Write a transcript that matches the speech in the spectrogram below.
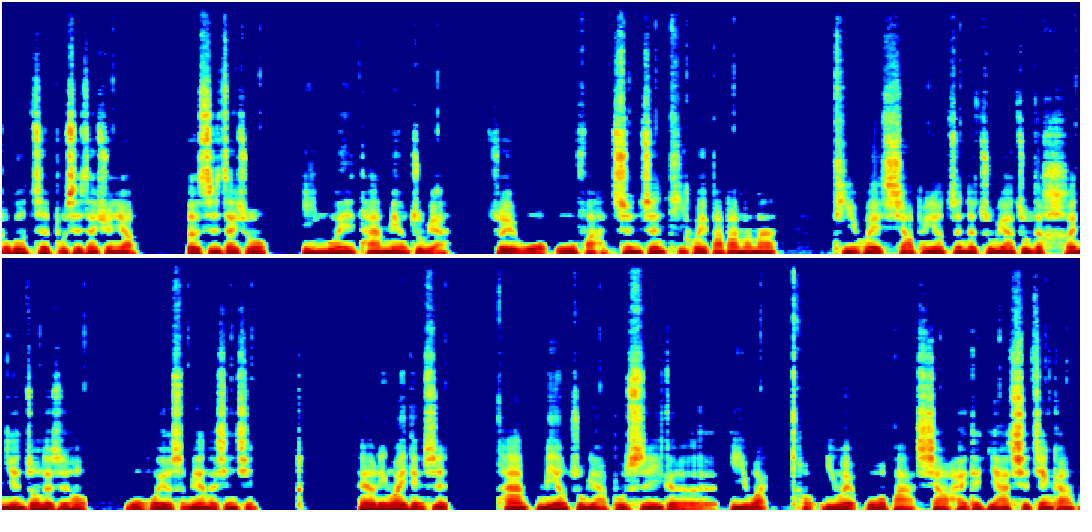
不过这不是在炫耀，而是在说，因为他没有蛀牙，所以我无法真正体会爸爸妈妈体会小朋友真的蛀牙蛀得很严重的时候，我会有什么样的心情。还有另外一点是。他没有蛀牙不是一个意外，哦，因为我把小孩的牙齿健康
